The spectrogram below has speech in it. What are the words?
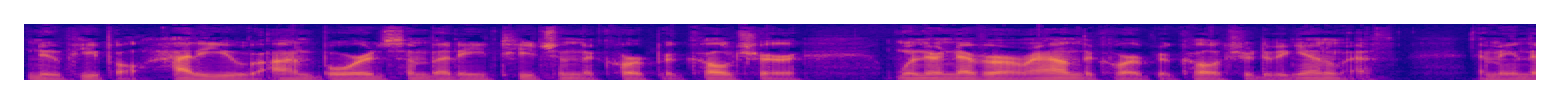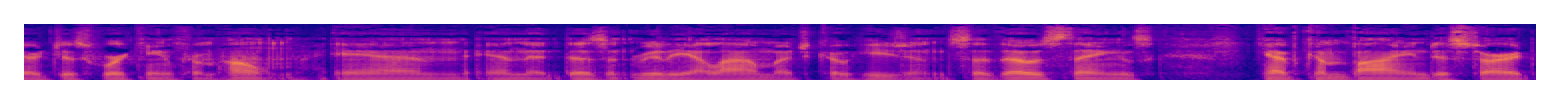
new people. How do you onboard somebody, teach them the corporate culture when they're never around the corporate culture to begin with? I mean, they're just working from home and, and it doesn't really allow much cohesion. So those things have combined to start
